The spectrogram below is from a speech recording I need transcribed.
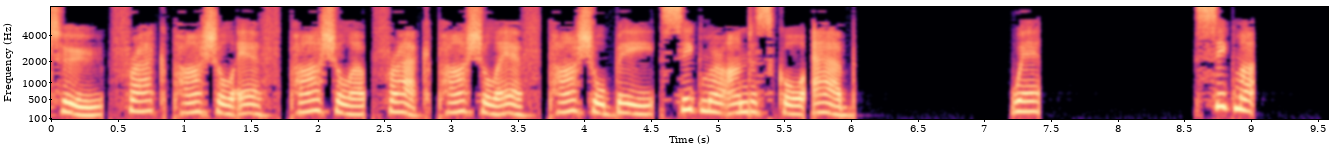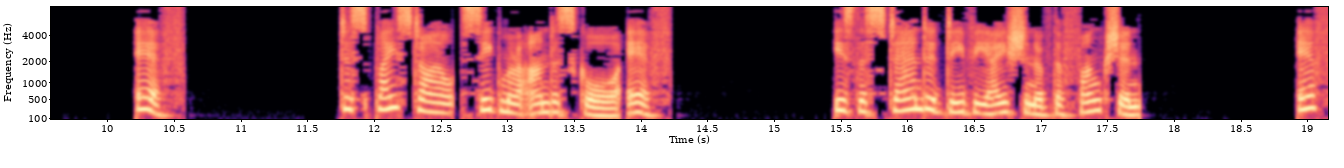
two frac partial f partial a frac partial f partial b sigma underscore ab where sigma f display style sigma underscore f is the standard deviation of the function f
